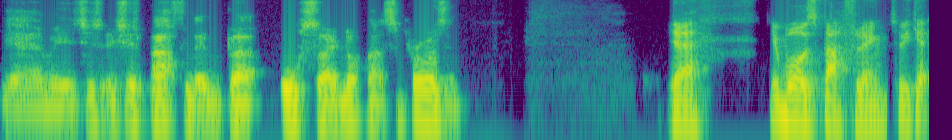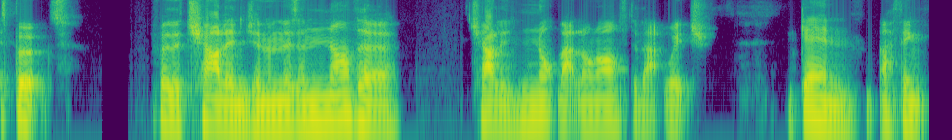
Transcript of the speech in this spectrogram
yeah, I mean, it's just it's just baffling, but also not that surprising. Yeah, it was baffling. So he gets booked for the challenge. And then there's another challenge not that long after that, which again, I think,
